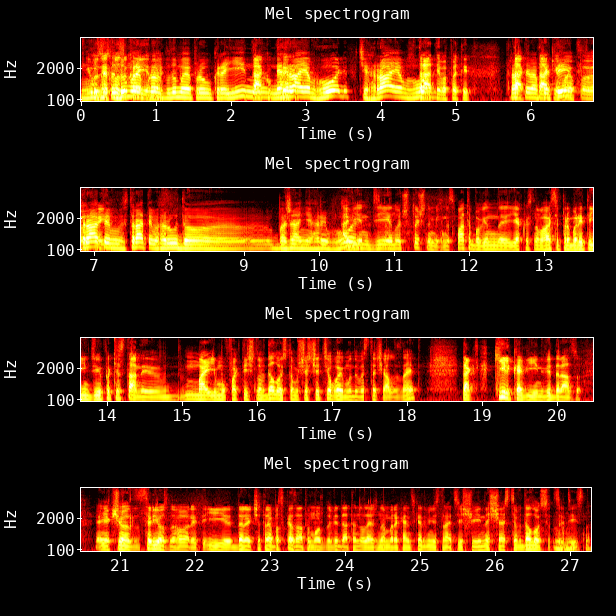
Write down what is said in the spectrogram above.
Ну, зв'язку з думає, про, думає про Україну, Так, не грає в гольф, чи грає в гольф, Втратив апетит. втратив так, так, його, е, втратив, втратив гру до е, бажання гри в А він діє ночі точно міг не спати, бо він е, якось намагався примирити Індію і Пакистан. І має йому фактично вдалося, тому що ще цього йому не вистачало. Знаєте? Так, кілька війн відразу. Якщо серйозно говорити, і до речі, треба сказати, можна віддати належне американській адміністрації, що і на щастя вдалося це дійсно.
